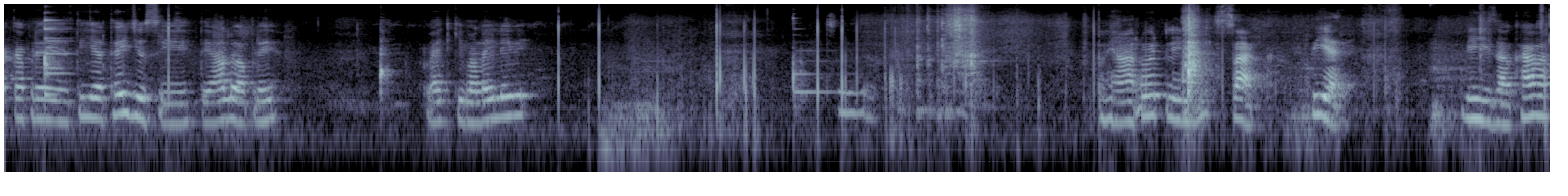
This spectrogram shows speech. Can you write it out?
શાક આપણે તૈયાર થઈ જશે તે હાલો આપણે વાટકીમાં લઈ લેવી. અને આ રોટલીનું શાક તૈયાર. બે જાવ ખાવા.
